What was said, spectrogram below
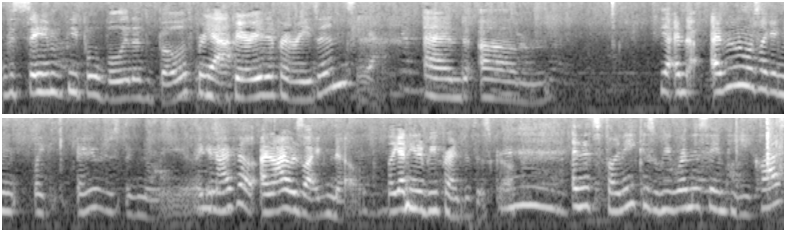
the same people bullied us both for Yeah. very different reasons. yeah, and um yeah and everyone was like like everyone was just ignoring you like and i felt and i was like no like i need to be friends with this girl and it's funny because we were in the same pe class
